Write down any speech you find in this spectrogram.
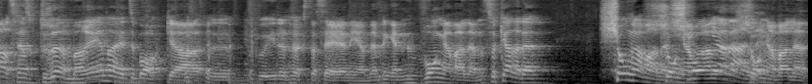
allsvensk drömarena är tillbaka eh, i den högsta serien igen, nämligen Vångavallen. Så kallade Tjongavallen. Tjongavallen. Tjongavallen.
